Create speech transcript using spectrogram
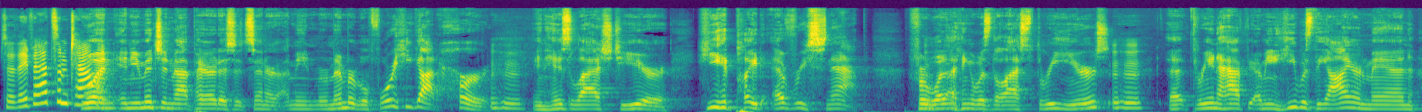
so they've had some Well, talent. and, and you mentioned Matt Paradis at center. I mean, remember before he got hurt Mm-hmm. in his last year, he had played every snap for what Mm-hmm. I think it was the last three years, uh, three and a half. I mean, he was the Iron Man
